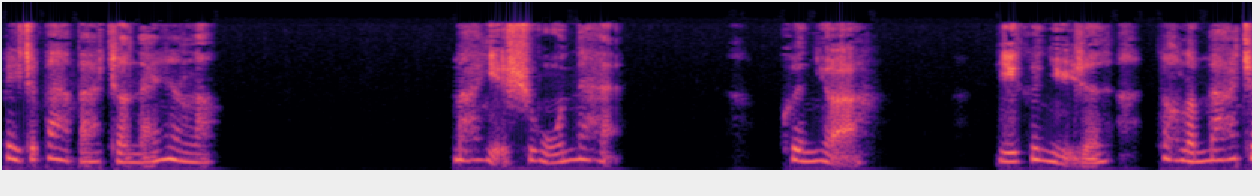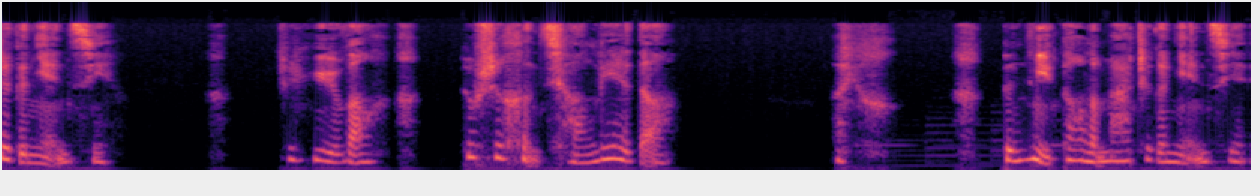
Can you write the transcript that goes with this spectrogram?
背着爸爸找男人了，妈也是无奈。闺女儿，一个女人到了妈这个年纪，这欲望都是很强烈的。哎呀，等你到了妈这个年纪，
